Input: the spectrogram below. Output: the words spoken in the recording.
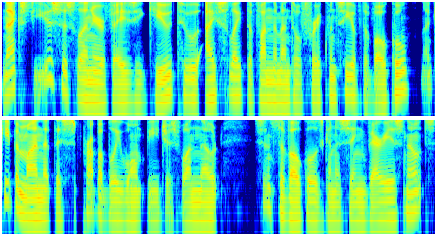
Next, use this linear phase EQ to isolate the fundamental frequency of the vocal. Now keep in mind that this probably won't be just one note, since the vocal is going to sing various notes,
